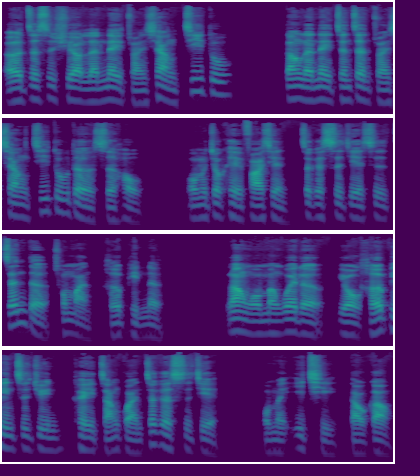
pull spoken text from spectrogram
而这是需要人类转向基督。当人类真正转向基督的时候，我们就可以发现这个世界是真的充满和平了。让我们为了有和平之君可以掌管这个世界，我们一起祷告。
